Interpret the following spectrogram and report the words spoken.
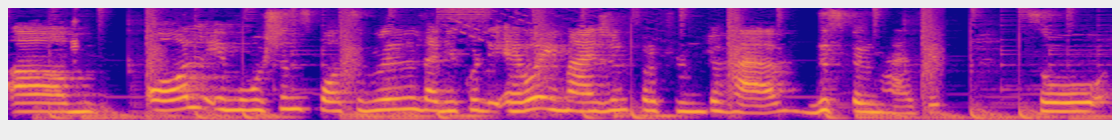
um, all emotions possible that you could ever imagine for a film to have this film has it so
